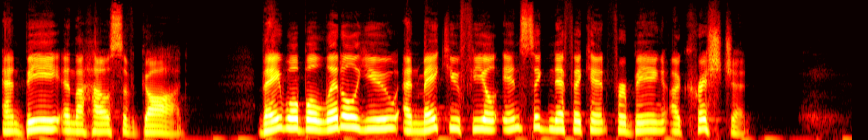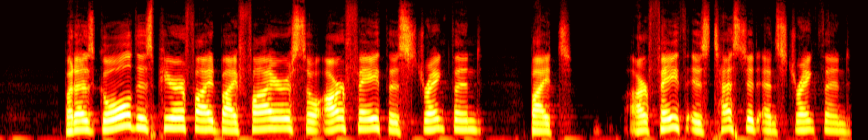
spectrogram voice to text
and be in the house of God. They will belittle you and make you feel insignificant for being a Christian. But as gold is purified by fire, so our faith is strengthened by t- our faith is tested and strengthened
